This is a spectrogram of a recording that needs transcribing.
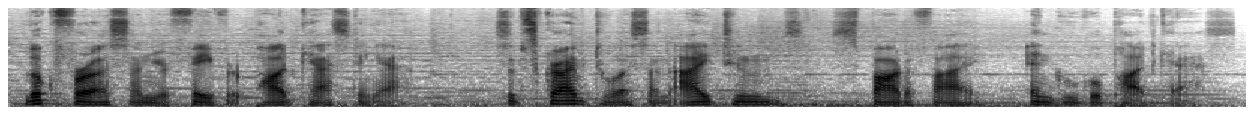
Look for us on your favorite podcasting app. Subscribe to us on iTunes, Spotify, and Google Podcasts.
